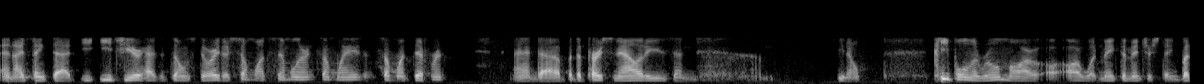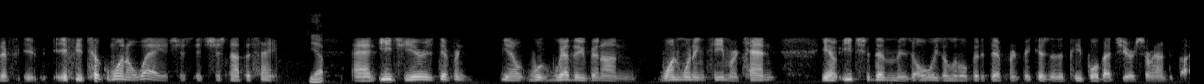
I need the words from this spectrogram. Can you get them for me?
And I think that each year has its own story. They're somewhat similar in some ways and somewhat different. And uh, but the personalities and um, you know people in the room are, are are what make them interesting. But if if you took one away, it's just it's just not the same. Yep. And each year is different you know, w- whether you've been on one winning team or 10, you know, each of them is always a little bit different because of the people that you're surrounded by.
